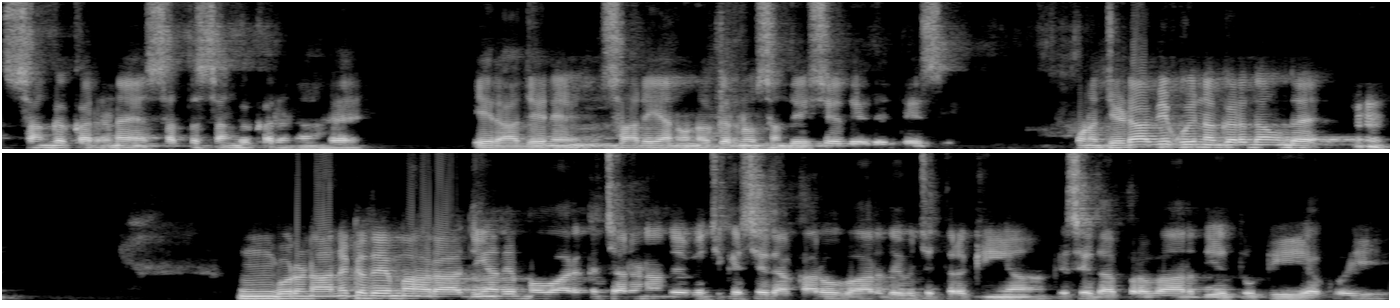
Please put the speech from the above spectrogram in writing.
ਸੰਗ ਕਰਨਾ ਹੈ ਸਤ ਸੰਗ ਕਰਨਾ ਹੈ। ਇਹ ਰਾਜੇ ਨੇ ਸਾਰਿਆਂ ਨੂੰ ਨਗਰ ਨੂੰ ਸੰਦੇਸ਼ੇ ਦੇ ਦਿੱਤੇ ਸੀ। ਹੁਣ ਜਿਹੜਾ ਵੀ ਕੋਈ ਨਗਰ ਦਾ ਹੁੰਦਾ ਹੈ ਗੁਰੂ ਨਾਨਕ ਦੇ ਮਹਾਰਾਜ ਦੇ ਮੁਬਾਰਕ ਚਰਨਾਂ ਦੇ ਵਿੱਚ ਕਿਸੇ ਦਾ ਕਾਰੋਬਾਰ ਦੇ ਵਿੱਚ ਤਰੱਕੀਆਂ, ਕਿਸੇ ਦਾ ਪਰਿਵਾਰ ਦੀ ਟੁੱਟੀ ਹੈ ਕੋਈ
